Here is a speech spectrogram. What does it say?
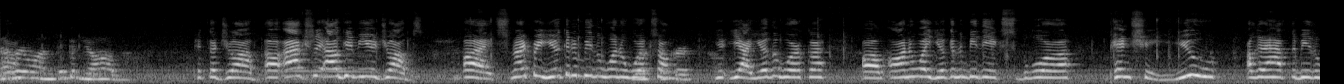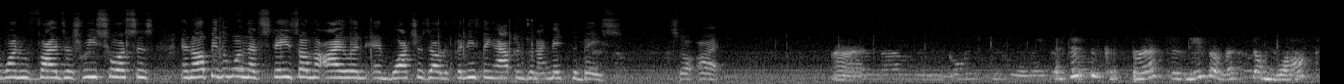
Everyone, pick a job. Pick a job. Uh, actually, I'll give you jobs. All right, Sniper, you're gonna be the one who works on. Worker. Y- yeah, you're the worker. Um, Onaway, you're gonna be the explorer. Pinchy, you are gonna have to be the one who finds us resources, and I'll be the one that stays on the island and watches out if anything happens and I make the base. So, all right. All right. If this is correct, then these are redstone blocks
